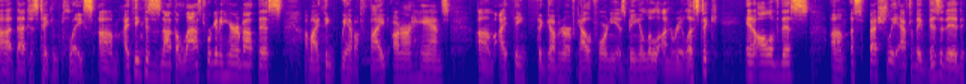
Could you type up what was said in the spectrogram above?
uh, that has taken place. Um, I think this is not the last we're going to hear about this. Um, I think we have a fight on our hands. Um, I think the governor of California is being a little unrealistic in all of this, um, especially after they visited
